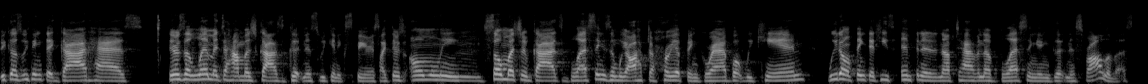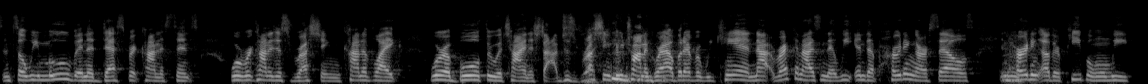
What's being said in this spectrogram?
because we think that God has there's a limit to how much God's goodness we can experience. Like there's only mm. so much of God's blessings, and we all have to hurry up and grab what we can. We don't think that He's infinite enough to have enough blessing and goodness for all of us. And so we move in a desperate kind of sense where we're kind of just rushing, kind of like we're a bull through a china shop, just rushing through trying to grab whatever we can, not recognizing that we end up hurting ourselves and mm. hurting other people when we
